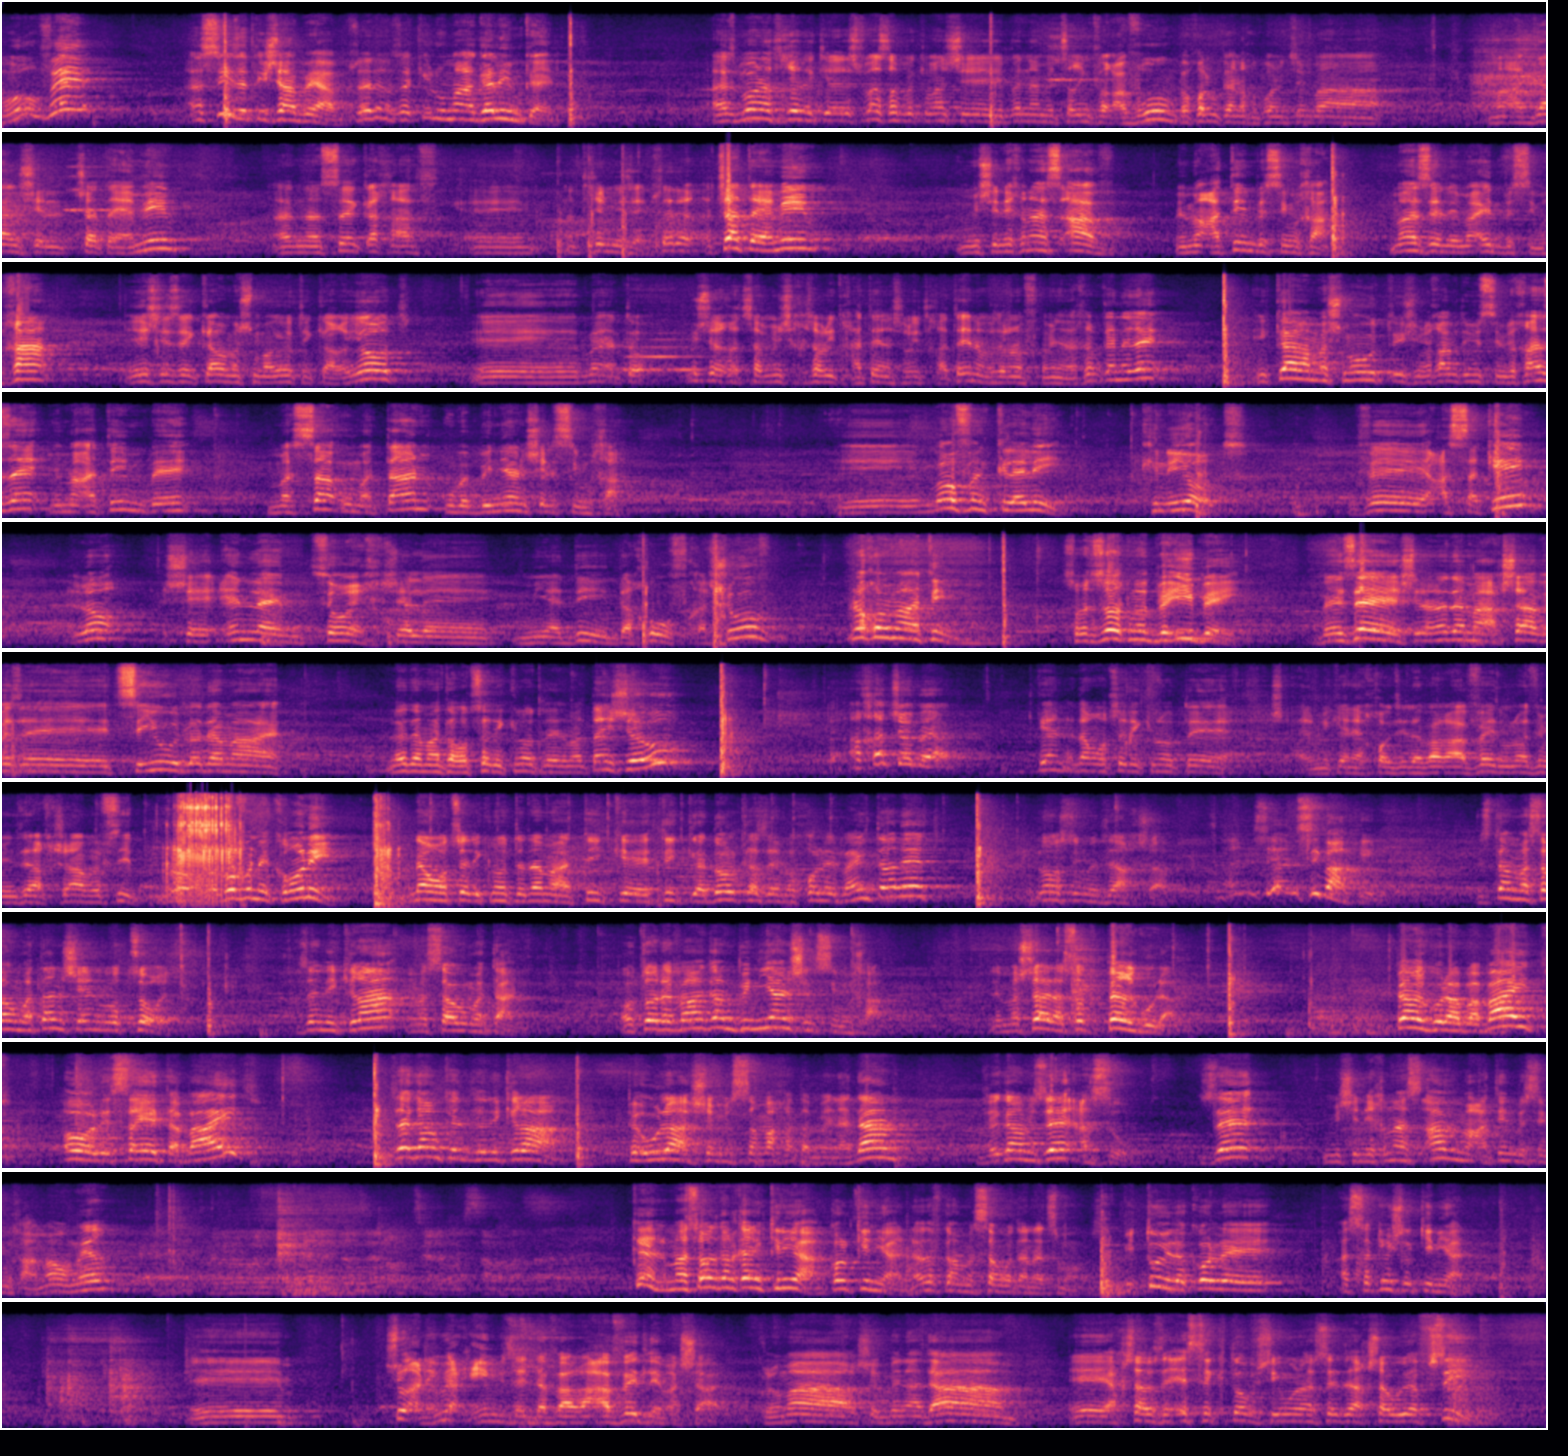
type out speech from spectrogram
כאמור, והשיא זה תשעה באב, בסדר? זה כאילו מעגלים כאלה. אז בואו נתחיל, 17 מכיוון שבין המצרים כבר עברו, בכל מקרה אנחנו כבר נמצאים במעגל של תשעת הימים, אז נעשה ככה, אה, נתחיל מזה, בסדר? תשעת הימים, משנכנס אב, ממעטים בשמחה. מה זה למעט בשמחה? יש לזה כמה משמעויות עיקריות. אה, טוב, מי שחשב, להתחתן, אז שלא להתחתן, אבל זה לא נפקא מינה לכם כנראה. עיקר המשמעות של מלחמת בשמחה זה ממעטים במשא ומתן ובבניין של שמחה. אה, באופן כללי, קניות ועסקים, לא שאין להם צורך של אה, מיידי, דחוף, חשוב, אנחנו ממעטים. זאת אומרת, לעשות קניות באי-ביי, בזה של לא יודע מה עכשיו, איזה ציוד, לא יודע מה, לא יודע מה אתה רוצה לקנות למתי שהוא, אחת שווה. כן, אדם רוצה לקנות, אה, מכן יכול, זה דבר האבד, הוא לא יזמין את זה עכשיו, הפסיד. לא, אבל באופן עקרוני, אדם רוצה לקנות, יודע מה, אה, תיק גדול כזה וכו' באינטרנט, לא עושים את זה עכשיו. אין סיבה כאילו. זה סתם משא ומתן שאין בו צורך. זה נקרא משא ומתן. אותו דבר גם בניין של שמחה. למשל לעשות פרגולה. פרגולה בבית, או לסיית הבית, זה גם כן, זה נקרא פעולה שמשמחת הבן אדם, וגם זה אסור. זה מי שנכנס אב מעטין בשמחה. מה אומר? כן, משא ומתן כאן קנייה, כל קניין, לא דווקא המשא ומתן עצמו. זה ביטוי לכל uh, עסקים של קניין. Uh, שוב, אני אומר, אם זה דבר האבד למשל, כלומר, שבן אדם, אה, עכשיו זה עסק טוב שאם הוא יעשה את זה עכשיו הוא יפסיד.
